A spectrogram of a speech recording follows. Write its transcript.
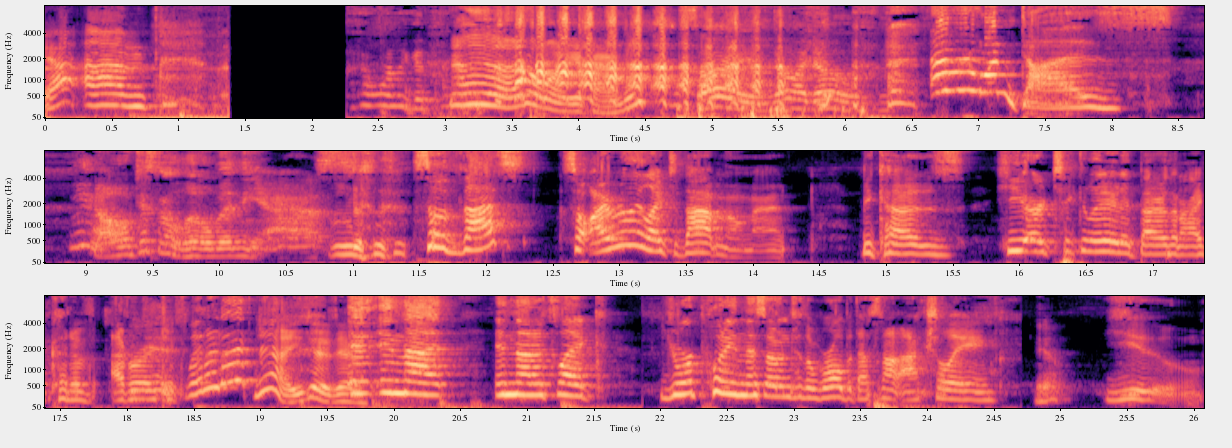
yeah. Um, I don't want to get No, I don't want to get pounded. Sorry, no, I don't. everyone does. You know, just a little bit in the ass. So that's so I really liked that moment because he articulated it better than I could have ever articulated it. Yeah, you did. Yeah. In, in that, in that, it's like you're putting this out into the world, but that's not actually Yeah. you.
